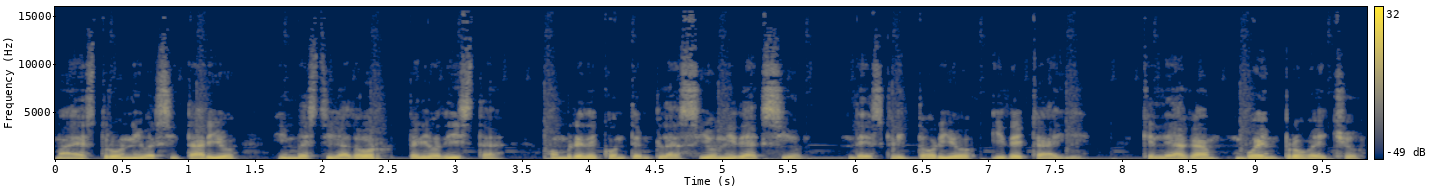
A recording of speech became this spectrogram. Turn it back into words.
maestro universitario, investigador, periodista, hombre de contemplación y de acción, de escritorio y de calle que le haga buen provecho.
